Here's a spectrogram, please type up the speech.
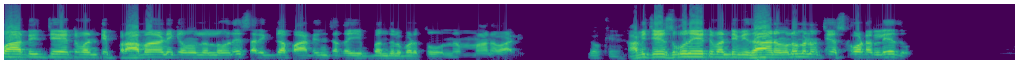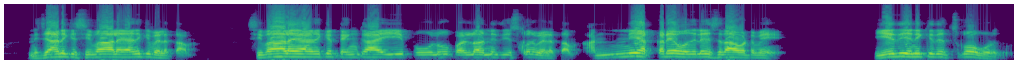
పాటించేటువంటి ప్రామాణికములలోనే సరిగ్గా పాటించక ఇబ్బందులు పడుతూ ఉన్నాం మానవాళి. అవి చేసుకునేటువంటి విధానంలో మనం చేసుకోవటం లేదు. నిజానికి శివాలయానికి వెళతాం. శివాలయానికి టెంకాయి పూలు పళ్ళు అన్ని తీసుకొని వెళతాం. అన్నీ అక్కడే వదిలేసి రావటమే. ఏది వెనక్కి తెచ్చుకోకూడదు.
